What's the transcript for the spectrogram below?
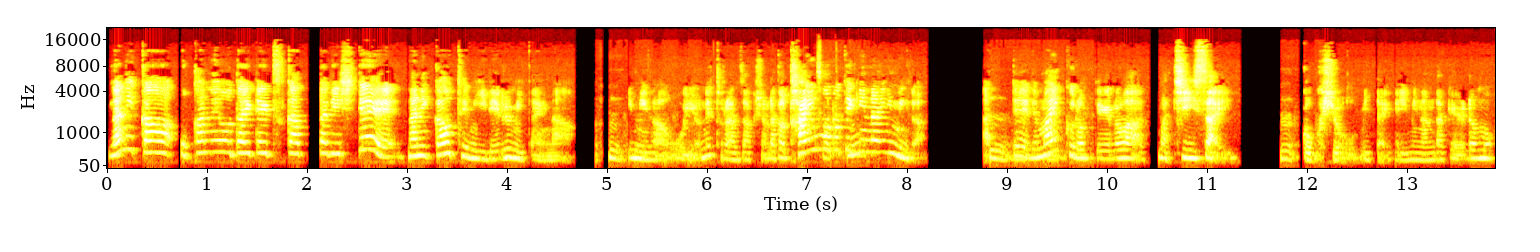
何かお金を大体使ったりして、何かを手に入れるみたいなうん意味が多いよね、トランザクション。だから買い物的な意味があって、ね。で、マイクロっていうのは、まあ、小さいうん。極小みたいな意味なんだけれども、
